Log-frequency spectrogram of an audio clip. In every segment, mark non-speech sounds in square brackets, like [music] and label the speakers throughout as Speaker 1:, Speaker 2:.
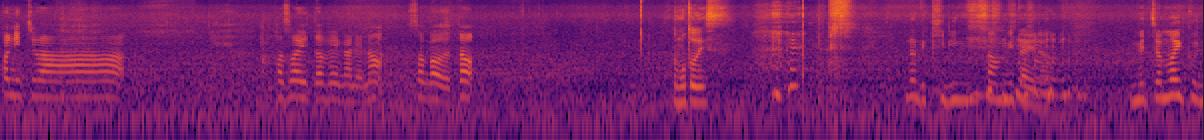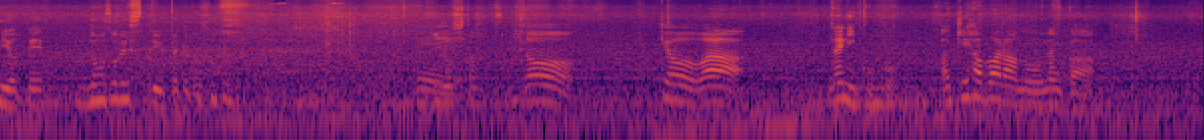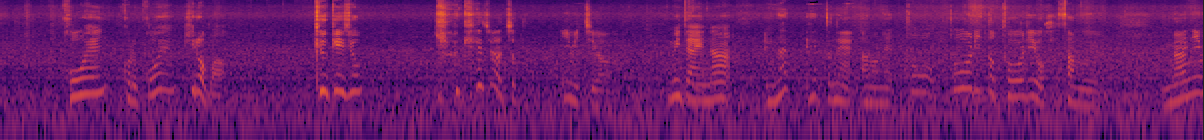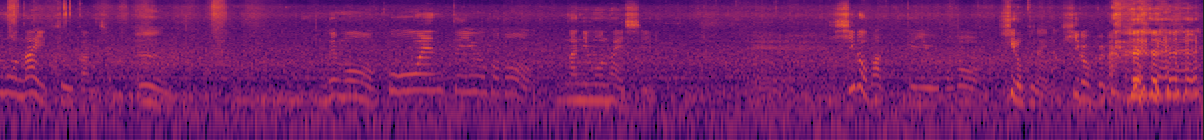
Speaker 1: こんにちは。細い糸メガネのそごうと。
Speaker 2: 野本です。[laughs] なんでキリンさんみたいな。めっちゃマイクによって「野本です」って言ったけど。[laughs]
Speaker 1: えー
Speaker 2: 移動したんですね。
Speaker 1: と今日は何ここ？秋葉原のなんか公園？これ公園？広場？休憩所？
Speaker 2: 休憩所はちょっと意味違うな。
Speaker 1: みたいな。
Speaker 2: えなえっとねあのねと通りと通りを挟む何もない空間でし
Speaker 1: うん。
Speaker 2: ょでも公園っていうほど何もないし、えー広場っていうほど
Speaker 1: 広くないな。
Speaker 2: 広くない。[laughs] なんだろうね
